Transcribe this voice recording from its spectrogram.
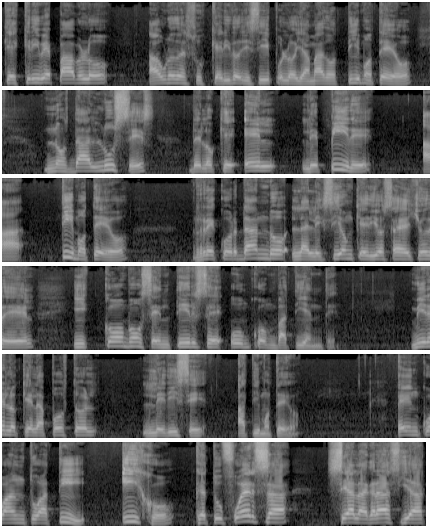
que escribe Pablo a uno de sus queridos discípulos llamado Timoteo nos da luces de lo que él le pide a Timoteo, recordando la elección que Dios ha hecho de él y cómo sentirse un combatiente. Miren lo que el apóstol le dice a Timoteo. En cuanto a ti, hijo, que tu fuerza sea la gracia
